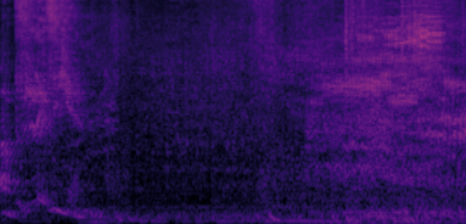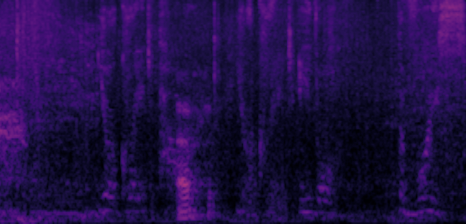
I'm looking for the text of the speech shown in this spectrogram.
oblivion. Your great power, okay. your great evil, the voice,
